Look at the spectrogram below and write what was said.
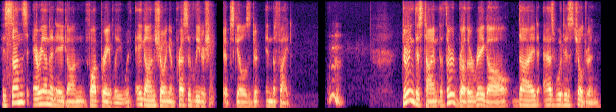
His sons Aerion and Aegon fought bravely, with Aegon showing impressive leadership skills in the fight. Hmm. During this time, the third brother, Rhaegel, died, as would his children.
